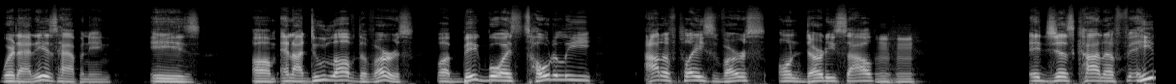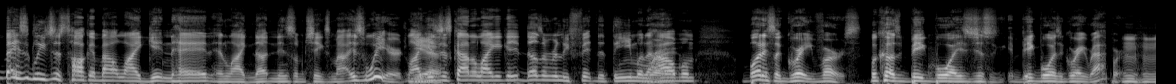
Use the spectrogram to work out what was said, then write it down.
where that is happening is, um, and I do love the verse, but Big Boy's totally out of place verse on Dirty South. hmm It just kind of he's basically just talking about like getting head and like nothing in some chick's mouth. It's weird, like Yeah. it's just kind of like it, it doesn't really fit the theme of the Right. album, but it's a great verse because Big Boy is just Big Boy's a great rapper, hmm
